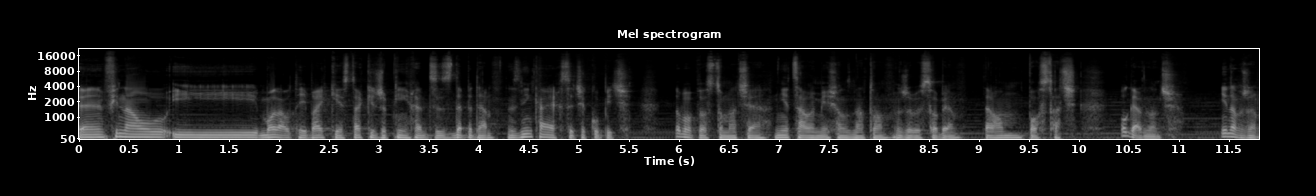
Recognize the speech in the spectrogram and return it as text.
E, finał i morał tej bajki jest taki, że Pinhead z DBD znika, jak chcecie kupić, to po prostu macie niecały miesiąc na to, żeby sobie tę postać ogarnąć. I dobrze,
